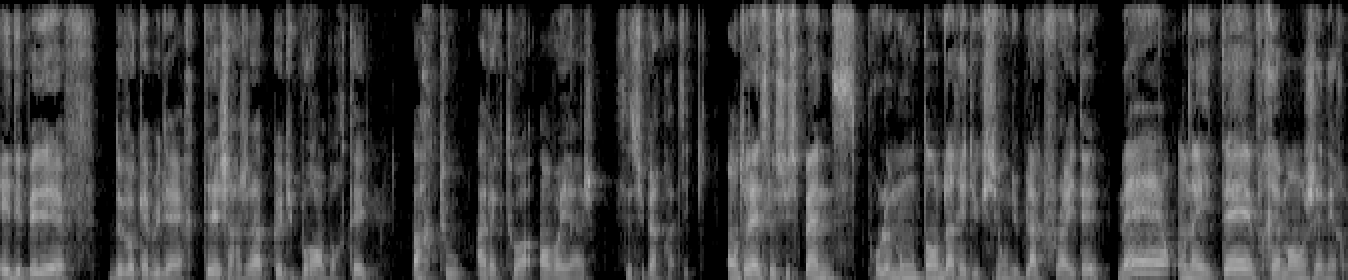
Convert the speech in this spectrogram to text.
et des PDF de vocabulaire téléchargeables que tu pourras emporter partout avec toi en voyage. C'est super pratique. On te laisse le suspense pour le montant de la réduction du Black Friday, mais on a été vraiment généreux.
